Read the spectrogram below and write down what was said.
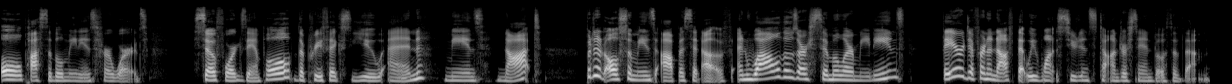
all possible meanings for words. So, for example, the prefix un means not, but it also means opposite of. And while those are similar meanings, they are different enough that we want students to understand both of them.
